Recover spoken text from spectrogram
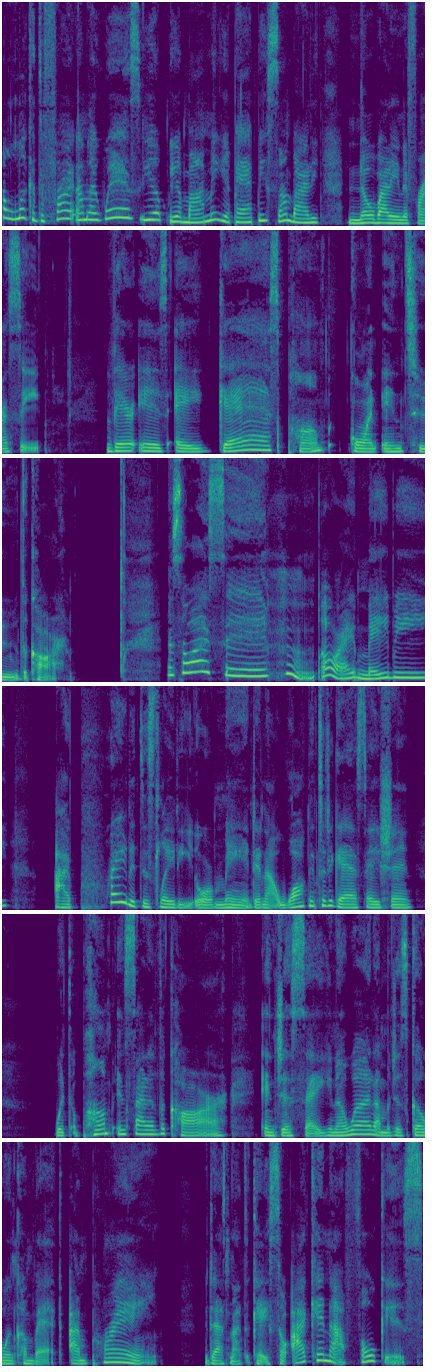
I look at the front. I'm like, where's your, your mommy, your pappy, somebody? Nobody in the front seat. There is a gas pump going into the car. And so I said, hmm, all right, maybe I pray that this lady or man did not walk into the gas station with a pump inside of the car and just say, you know what, I'm gonna just go and come back. I'm praying that that's not the case. So I cannot focus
